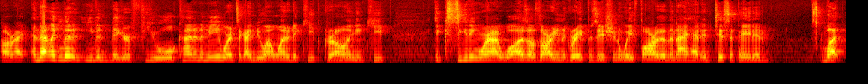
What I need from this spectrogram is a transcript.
all right. And that like lit an even bigger fuel kind of to me, where it's like I knew I wanted to keep growing and keep exceeding where I was. I was already in a great position, way farther than I had anticipated. But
